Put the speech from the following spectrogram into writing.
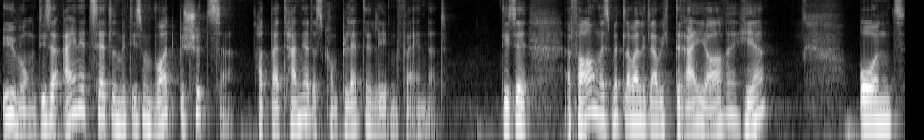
Übung, dieser eine Zettel mit diesem Wort Beschützer hat bei Tanja das komplette Leben verändert. Diese Erfahrung ist mittlerweile, glaube ich, drei Jahre her. Und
